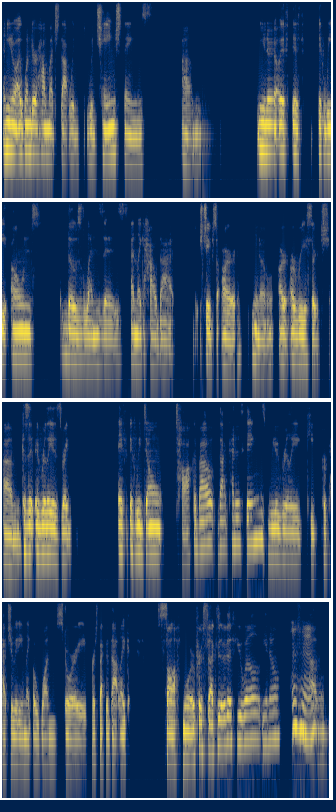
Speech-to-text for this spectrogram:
and you know i wonder how much that would would change things um you know if if if we owned those lenses and like how that shapes our you know our, our research um because it, it really is right if if we don't talk about that kind of things we really keep perpetuating like a one story perspective that like sophomore perspective if you will you know Mhm. um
